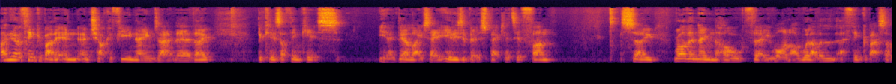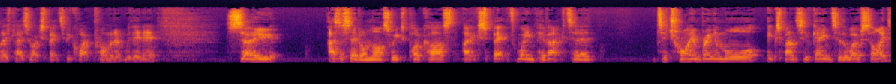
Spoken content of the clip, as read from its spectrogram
I'm going to think about it and, and chuck a few names out there though, because I think it's you know, they're like I say, it is a bit of speculative fun. So rather than naming the whole 31, I will have a, a think about some of those players who I expect to be quite prominent within it. So, as I said on last week's podcast, I expect Wayne Pivac to to try and bring a more expansive game to the Welsh side.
